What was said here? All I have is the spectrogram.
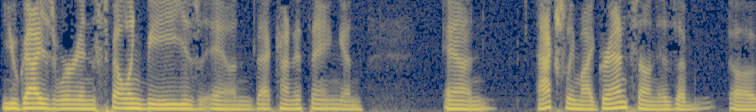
you guys were in spelling bees and that kind of thing and and actually my grandson is a uh,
